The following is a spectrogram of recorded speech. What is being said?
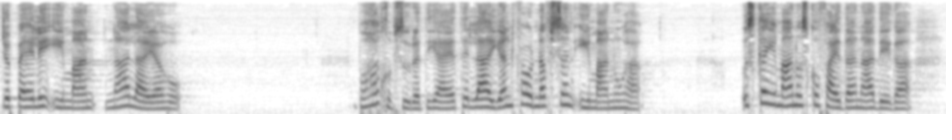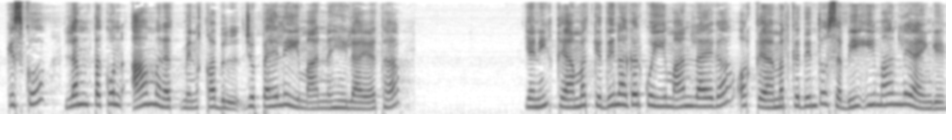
جو پہلے ایمان نہ لایا ہو۔ بہت خوبصورت یہ آیت ہے، لا ينفع نفسن ایمانوہا۔ اس کا ایمان اس کو فائدہ نہ دے گا۔ کس کو؟ لم تکن آمنت من قبل، جو پہلے ایمان نہیں لایا تھا۔ یعنی قیامت کے دن اگر کوئی ایمان لائے گا اور قیامت کے دن تو سبھی ایمان لے آئیں گے۔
